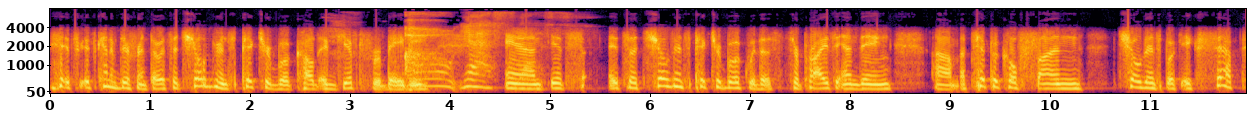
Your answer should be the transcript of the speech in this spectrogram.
it's it's kind of different though. It's a children's picture book called A Gift for Baby. Oh, yes. And yes. it's it's a children's picture book with a surprise ending, um, a typical fun children's book, except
